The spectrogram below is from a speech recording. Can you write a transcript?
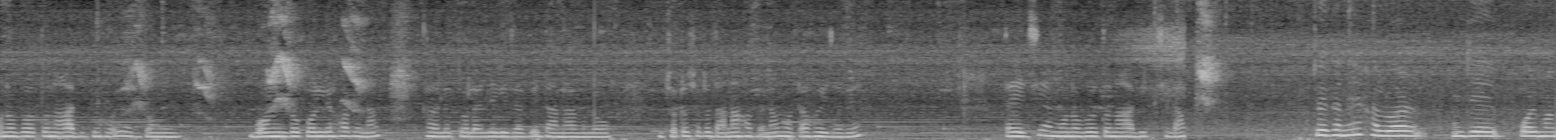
অনবরত নাড়া দিতে হয়, একদম বন্ধ করলে হবে না। তাহলে তলায় লেগে যাবে, দানাগুলো, ছোট ছোট দানা হবে না, মোটা হয়ে যাবে। তাই যে আমি অনবরত নাড়া দিচ্ছিলাম। তো এখানে হালুয়ার যে পরিমাণ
